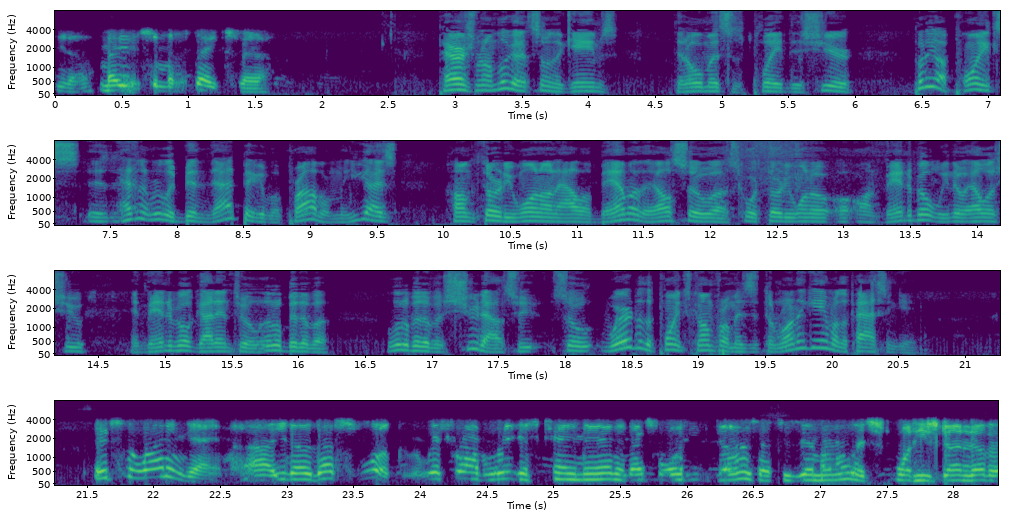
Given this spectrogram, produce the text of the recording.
you know made some mistakes there. Parrish, when I'm looking at some of the games that Ole Miss has played this year, putting up points hasn't really been that big of a problem. You guys hung 31 on Alabama. They also uh, scored 31 on Vanderbilt. We know LSU and Vanderbilt got into a little bit of a, a little bit of a shootout. So, so where do the points come from? Is it the running game or the passing game? It's the running game. Uh, you know, that's look. Rich Rodriguez came in, and that's what he does. That's his mo. It's what he's done at other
